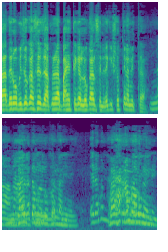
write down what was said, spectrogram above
তাদের অভিযোগ আছে যে আপনারা বাইরে থেকে লোক আনছেন এটা কি সত্যি না মিথ্যা? না বাড়িতে আমরা লোক আনি নাই। বাড়িতে আমরা লোক আনি নাই।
